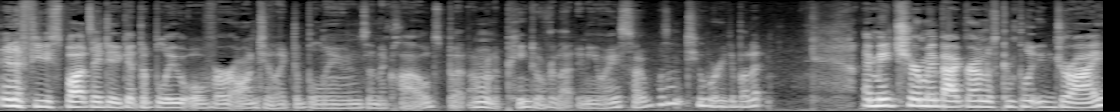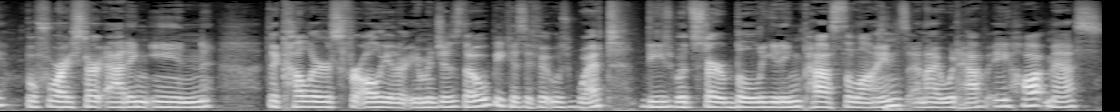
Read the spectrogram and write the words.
in a few spots I did get the blue over onto like the balloons and the clouds, but I'm going to paint over that anyway, so I wasn't too worried about it. I made sure my background was completely dry before I start adding in the colors for all the other images though, because if it was wet, these would start bleeding past the lines and I would have a hot mess.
